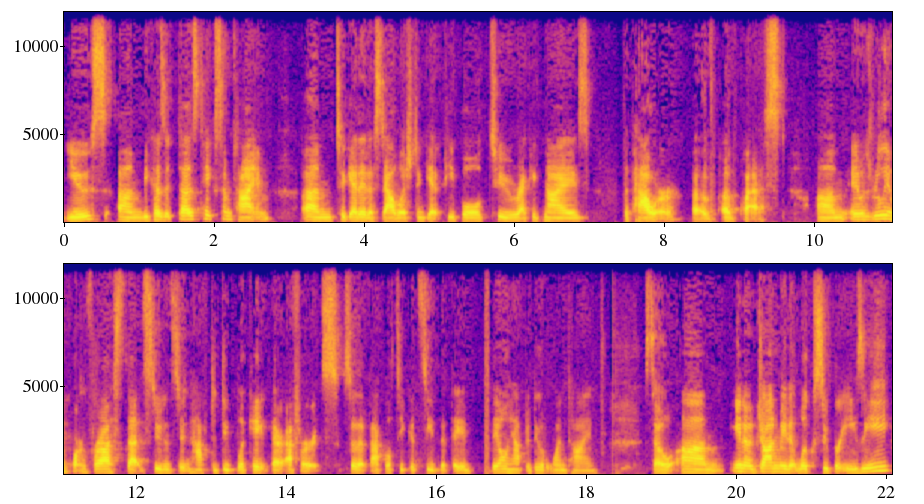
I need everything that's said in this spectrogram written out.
use, um, because it does take some time um, to get it established and get people to recognize the power of, of Quest. Um, and it was really important for us that students didn't have to duplicate their efforts so that faculty could see that they, they only have to do it one time. So, um, you know, John made it look super easy,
